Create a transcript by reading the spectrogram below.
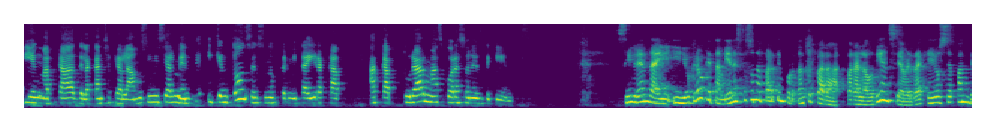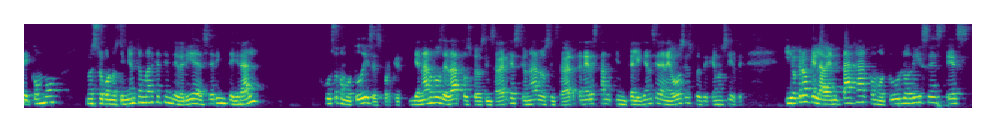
bien marcadas de la cancha que hablábamos inicialmente y que entonces nos permita ir a, a capturar más corazones de clientes. Sí, Brenda, y, y, yo creo que también esta es una parte importante para, para la audiencia, ¿verdad? Que ellos sepan de cómo nuestro conocimiento de marketing debería de ser integral justo como tú dices, porque llenarnos de datos, pero sin saber gestionarlos, sin saber tener esta inteligencia de negocios, pues de qué nos sirve. Y yo creo que la ventaja, como tú lo dices, es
